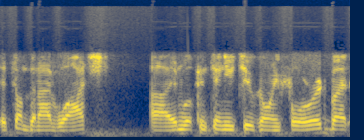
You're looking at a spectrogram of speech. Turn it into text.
It's something I've watched uh, and will continue to going forward. But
